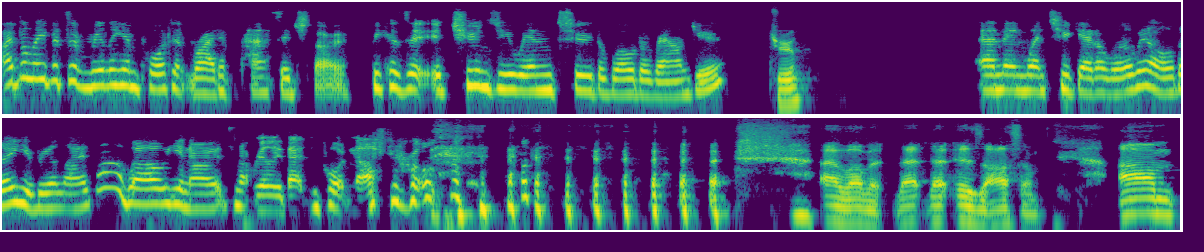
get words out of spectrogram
I believe it's a really important rite of passage, though, because it, it tunes you into the world around you. true. And then once you get a little bit older, you realize, oh, well, you know, it's not really that important after all. I love it. That that is awesome. Um,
